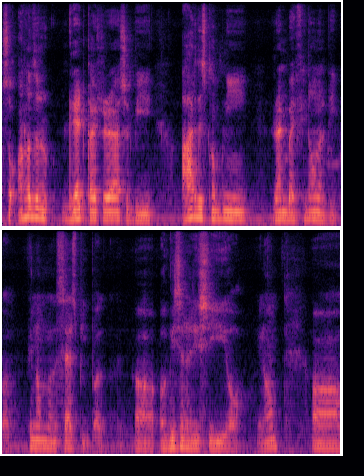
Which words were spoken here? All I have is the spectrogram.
So another great criteria should be, are this company run by phenomenal people, phenomenal salespeople, uh, a visionary CEO, you know, uh,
